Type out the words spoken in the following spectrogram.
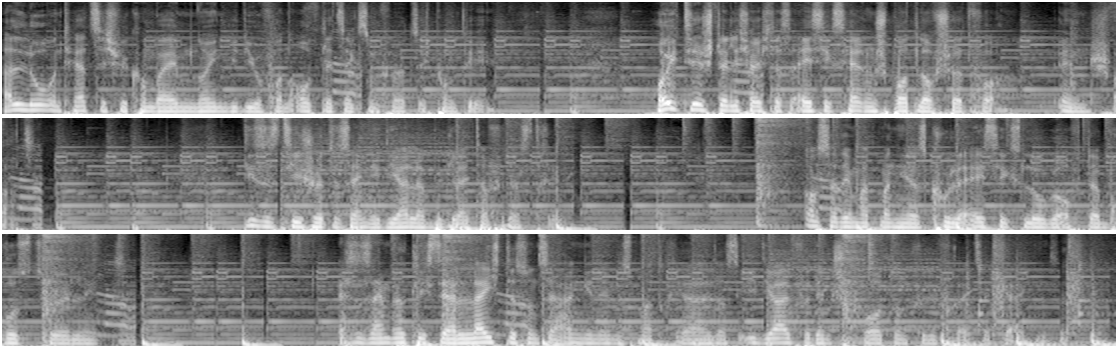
Hallo und herzlich willkommen bei einem neuen Video von Outlet46.de. Heute stelle ich euch das ASICS Herren Sportlaufshirt vor, in schwarz. Dieses T-Shirt ist ein idealer Begleiter für das Training. Außerdem hat man hier das coole ASICS Logo auf der Brusthöhe links. Es ist ein wirklich sehr leichtes und sehr angenehmes Material, das ideal für den Sport und für die Freizeit geeignet ist.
